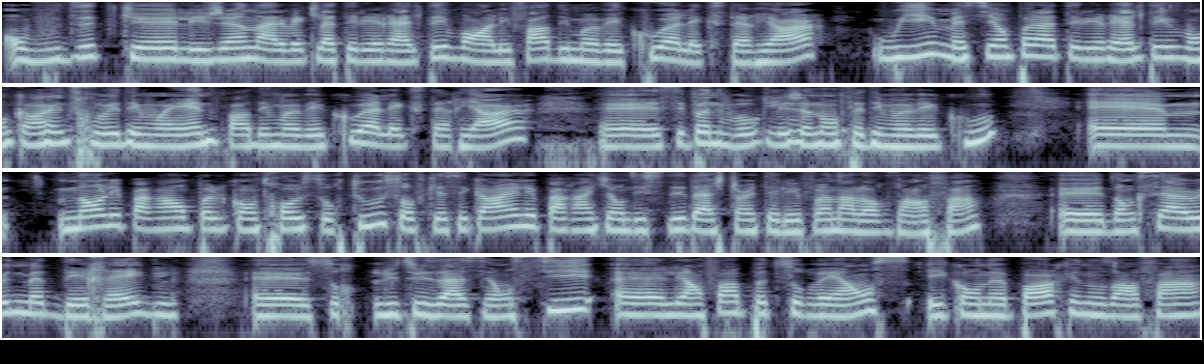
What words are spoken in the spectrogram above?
on vous dit que les jeunes avec la télé-réalité vont aller faire des mauvais coups à l'extérieur. Oui, mais s'ils n'ont pas la télé-réalité, ils vont quand même trouver des moyens de faire des mauvais coups à l'extérieur. Euh, c'est pas nouveau que les jeunes ont fait des mauvais coups. Euh, non, les parents ont pas le contrôle sur tout, sauf que c'est quand même les parents qui ont décidé d'acheter un téléphone à leurs enfants. Euh, donc c'est à eux de mettre des règles euh, sur l'utilisation. Si les enfants n'ont pas de surveillance et qu'on a peur que nos enfants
